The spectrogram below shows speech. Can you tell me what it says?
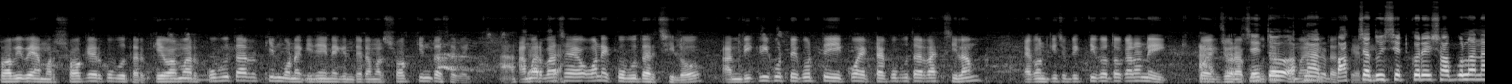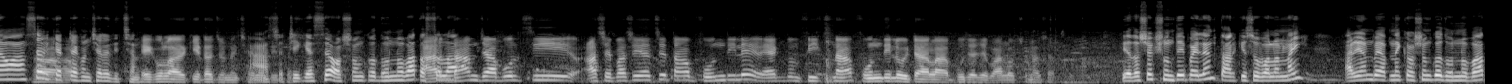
সবই ভাই আমার শখের কবুতর। কেউ আমার কবুতর কিনবো নাকি জানি না কিন্তু এটা আমার শখ কিনতেছে ভাই। আচ্ছা, আমার আচ্ছা। বাসায় অনেক কবুতর ছিল। আমি বিক্রি করতে করতে এই কয়েকটা কবুতর রাখছিলাম। এখন কিছু ব্যক্তিগত কারণে কয়েক আচ্ছা, জোড়া কমায় আপনার বাচ্চা দুই সেট করে সবগুলো নেওয়া আছে ওই হ্যাঁ, হ্যাঁ। এখন ছেড়ে দিচ্ছেন। এগুলো আর কি এটার জন্য ছেড়ে আচ্ছা ঠিক আছে অসংখ্য ধন্যবাদ আসসালাম দাম যা বলছি আশেপাশে আছে তাও ফোন দিলে একদম ফিক্স না ফোন দিলে ওইটা আলা বোঝা যাবে আলোচনা সাথে প্রিয় দর্শক শুনতেই পাইলেন তার কিছু বলার নাই। আরিয়ান ভাই আপনাকে অসংখ্য ধন্যবাদ।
